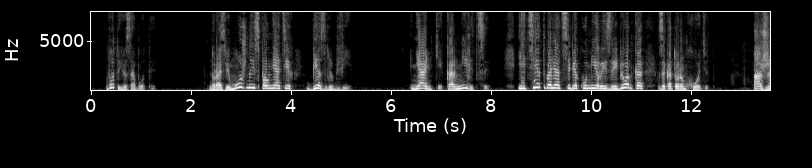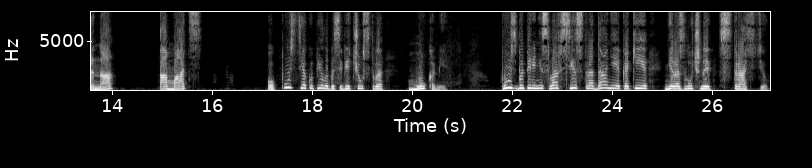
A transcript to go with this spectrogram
— вот ее заботы. Но разве можно исполнять их без любви? Няньки, кормилицы и те творят себе кумира из ребенка, за которым ходят. А жена? А мать? О, пусть я купила бы себе чувство муками, Пусть бы перенесла все страдания, какие неразлучны страстью,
